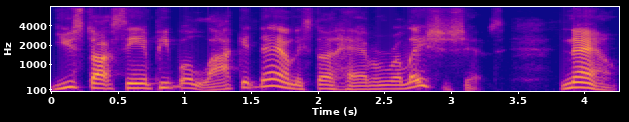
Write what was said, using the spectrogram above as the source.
you start seeing people lock it down. They start having relationships. Now,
